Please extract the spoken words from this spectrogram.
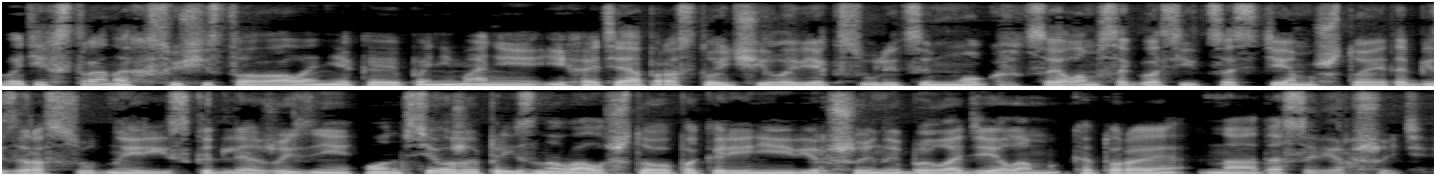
В этих странах существовало некое понимание, и хотя простой человек с улицы мог в целом согласиться с тем, что это безрассудный риск для жизни, он все же признавал, что покорение вершины было делом, которое надо совершить.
